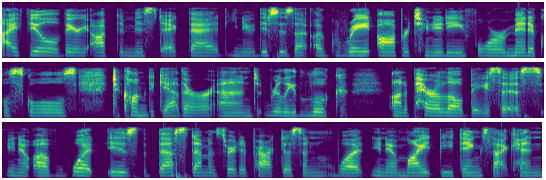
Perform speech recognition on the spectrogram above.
I feel very optimistic that you know this is a, a, great opportunity for medical schools to come together and really look on a parallel basis, you know, of what is the best demonstrated practice and what you know might be things that can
